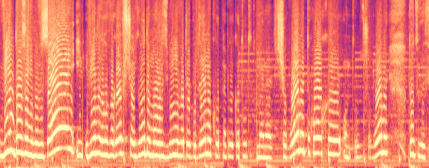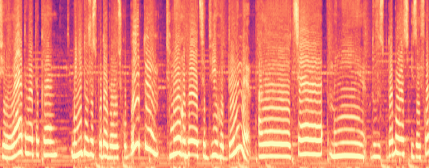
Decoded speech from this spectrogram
Він дуже любив зелень, і він говорив, що люди можуть змінювати будинок. От, наприклад, тут у мене червоне трохи, он тут червоне, тут фіолетове таке. Мені дуже сподобалось робити. Ми робили це дві години, але це мені дуже сподобалось і зайшло.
